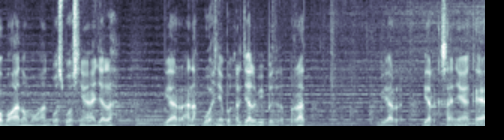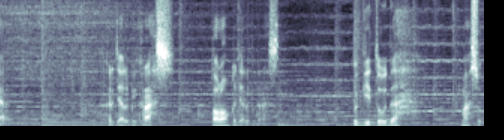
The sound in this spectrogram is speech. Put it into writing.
omongan-omongan bos-bosnya aja lah. Biar anak buahnya bekerja lebih berat. Biar biar kesannya kayak kerja lebih keras. Tolong kerja lebih keras. Begitu udah masuk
